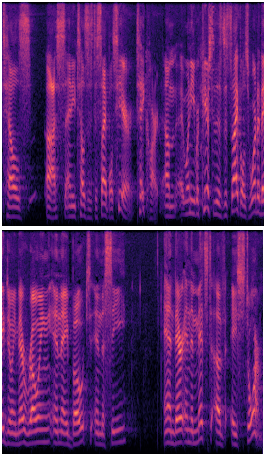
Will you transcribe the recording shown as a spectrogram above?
tells us, and he tells his disciples, Here, take heart. Um, when he appears to his disciples, what are they doing? They're rowing in a boat in the sea, and they're in the midst of a storm.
